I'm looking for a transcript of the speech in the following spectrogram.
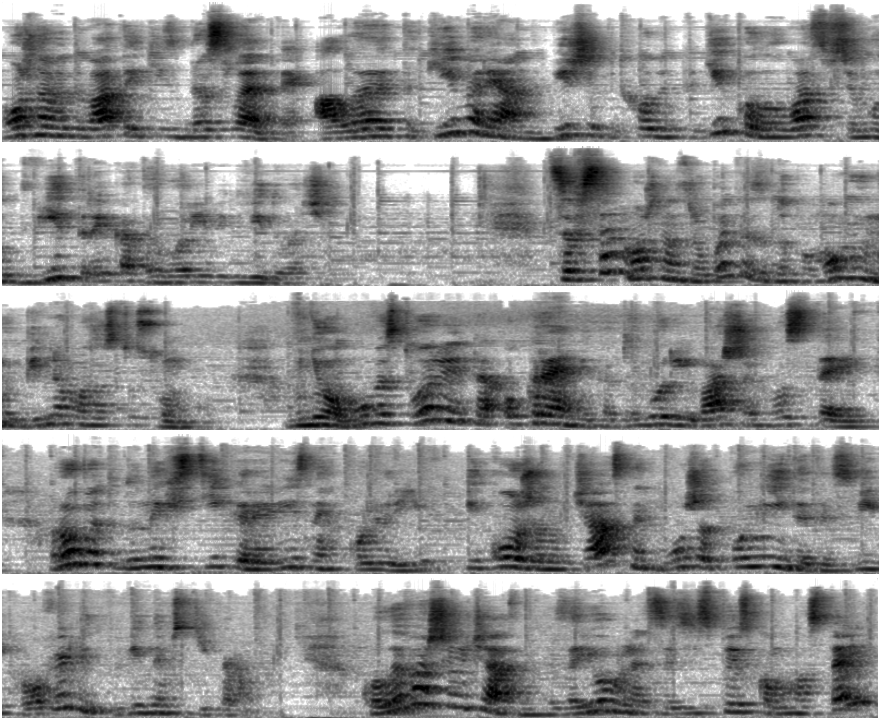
Можна видавати якісь браслети, але такий варіант більше підходить тоді, коли у вас всього 2-3 категорії відвідувачів. Це все можна зробити за допомогою мобільного застосунку. В ньому ви створюєте окремі категорії ваших гостей, робите до них стікери різних кольорів, і кожен учасник може помітити свій профіль відповідним стікером. Коли ваші учасники зайомляться зі списком гостей,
